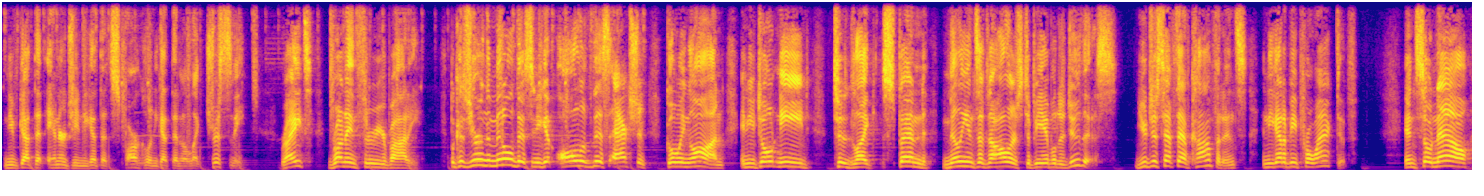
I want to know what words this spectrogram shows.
and you've got that energy and you got that sparkle and you got that electricity, right? Running through your body. Because you're in the middle of this and you get all of this action going on and you don't need to like spend millions of dollars to be able to do this. You just have to have confidence and you got to be proactive. And so now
